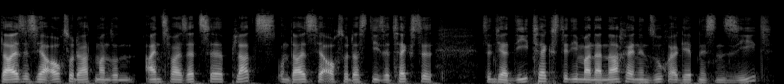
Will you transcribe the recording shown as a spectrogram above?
Da ist es ja auch so, da hat man so ein, zwei Sätze Platz und da ist es ja auch so, dass diese Texte sind ja die Texte, die man dann nachher in den Suchergebnissen sieht.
